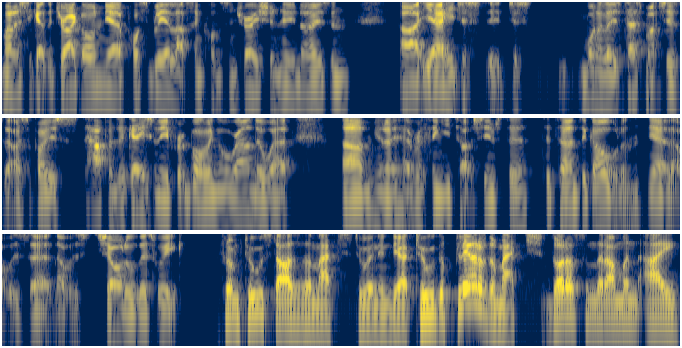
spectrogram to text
managed to get the drag on. Yeah, possibly a lapse in concentration. Who knows? And uh, yeah, he just it just one of those test matches that I suppose happens occasionally for a bowling all rounder where um, you know everything you touch seems to to turn to gold, and yeah, that was uh, that was Shardul this week. From two stars of the match to an India to the player of the match, Gaurav Sundararaman. I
